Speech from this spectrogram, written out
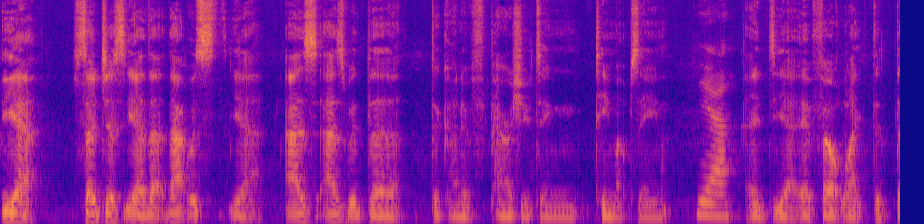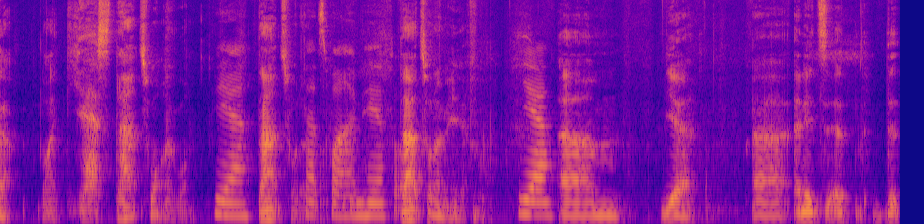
Yeah. So just yeah, that that was yeah. As as with the the kind of parachuting team up scene, Yeah. it yeah, it felt like that that like yes, that's what I want. Yeah. That's what I That's want. what I'm here for. That's what I'm here for. yeah. Um, Yeah, uh, and it's uh, the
